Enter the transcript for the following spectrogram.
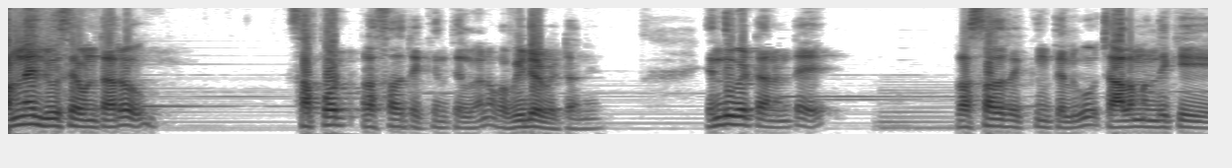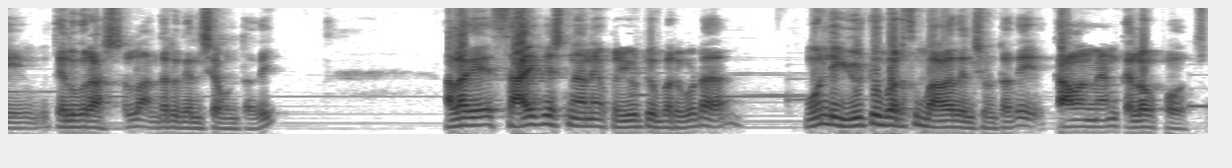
తమ్నేల్ చూసే ఉంటారు. సపోర్ట్ ప్రసాద్ టెక్కిన్ తెలుగు అని ఒక వీడియో పెట్టాను ఎందుకు పెట్టానంటే ప్రసాద్ టెక్కిన్ తెలుగు చాలామందికి తెలుగు రాష్ట్రాల్లో అందరికీ తెలిసే ఉంటుంది. అలాగే సాయి కృష్ణ అనే ఒక యూట్యూబర్ కూడా ఓన్లీ యూట్యూబర్స్ బాగా తెలిసి ఉంటుంది. కామన్ మ్యాన్ తెలియకపోవచ్చు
